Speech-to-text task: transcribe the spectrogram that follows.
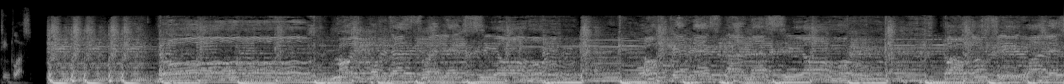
18 plus. No, no importa su elección, porque en esta nación todos iguales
